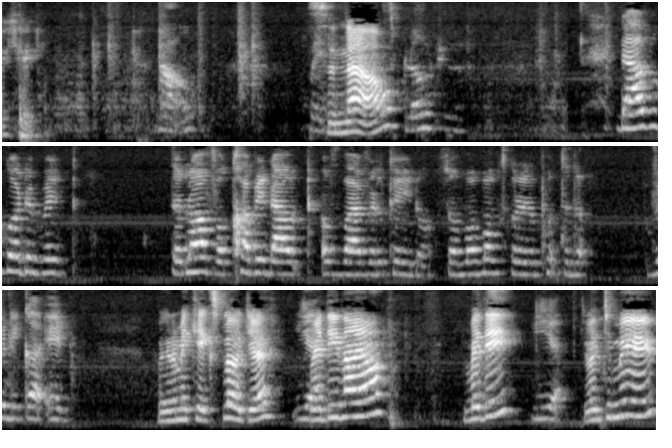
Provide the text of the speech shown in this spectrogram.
Okay, Now, so now, explosion. Now we're going to make the lava coming out of my volcano. So my mom's going to put the vinegar in. We're gonna make it explode, yeah? Yeah. Ready, Naya? Ready? Yeah. Do you want to move?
